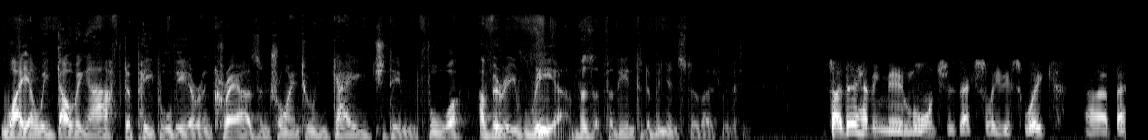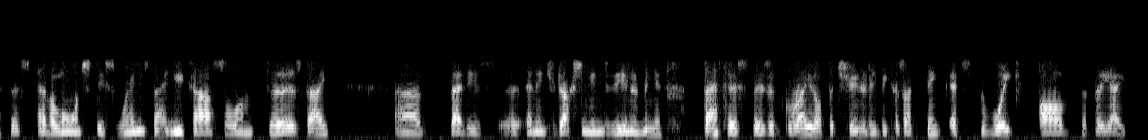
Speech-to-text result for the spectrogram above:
way are we going after people there and crowds and trying to engage them for a very rare visit for the Interdominions to those regions? So they're having their launches actually this week. Uh, Bathurst have a launch this Wednesday, Newcastle on Thursday. Uh, that is uh, an introduction into the inner Interdominion. Bathurst, there's a great opportunity because I think it's the week of the V8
